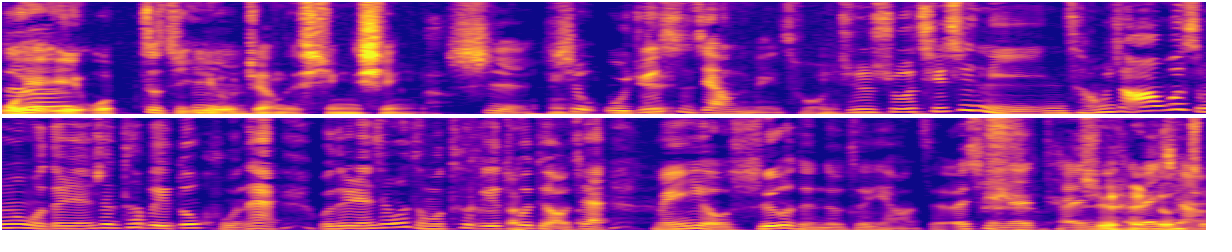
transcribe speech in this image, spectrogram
我也我自己也有这样的心性了。是是，我觉得是这样的，没错。就是说，其实你你常会想啊，为什么我的人生特别多苦难？我的人生为什么特别多挑战？没有，所有的人都这样子。而且呢，坦坦白讲，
